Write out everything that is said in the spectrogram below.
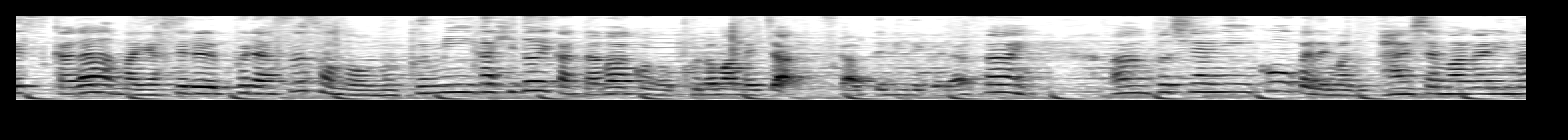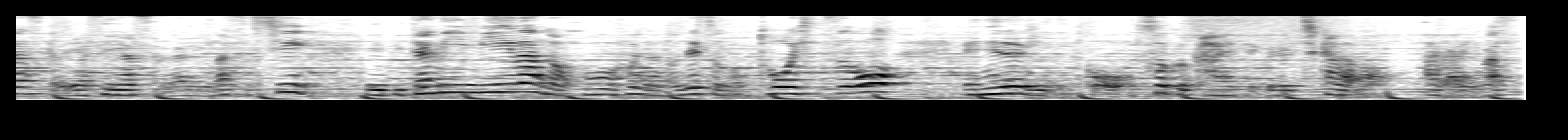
ですから、まあ、痩せるプラスそのむくみがひどい方はこの黒豆茶使ってみてください。アントシアニン効果でまず代謝も上がりますから痩せやすくなりますしビタミン B1 が豊富なのでその糖質をエネルギーにこう即変えてくれる力も上がります、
